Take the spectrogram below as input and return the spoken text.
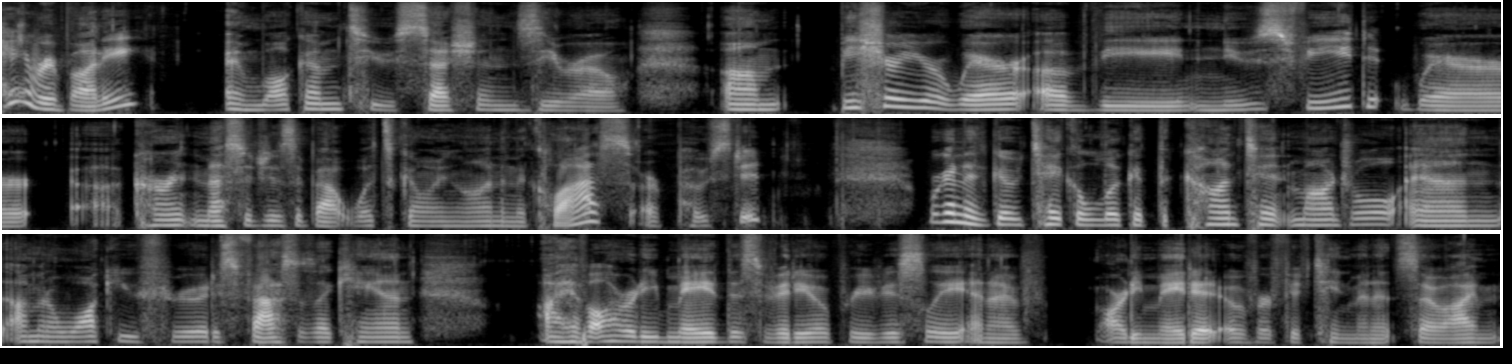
Hey everybody, and welcome to session zero. Um, be sure you're aware of the news feed where uh, current messages about what's going on in the class are posted. We're going to go take a look at the content module and I'm going to walk you through it as fast as I can. I have already made this video previously and I've already made it over 15 minutes so I'm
